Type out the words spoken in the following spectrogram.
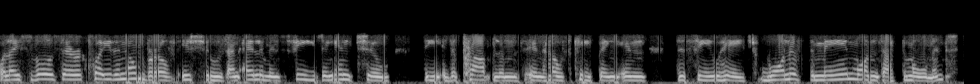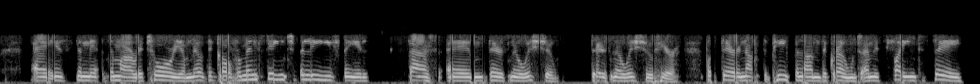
Well, I suppose there are quite a number of issues and elements feeding into the, the problems in housekeeping in the CUH. One of the main ones at the moment uh, is the, the moratorium. Now, the government seem to believe, Neil, that um, there's no issue. There's no issue here. But they're not the people on the ground. And it's fine to say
